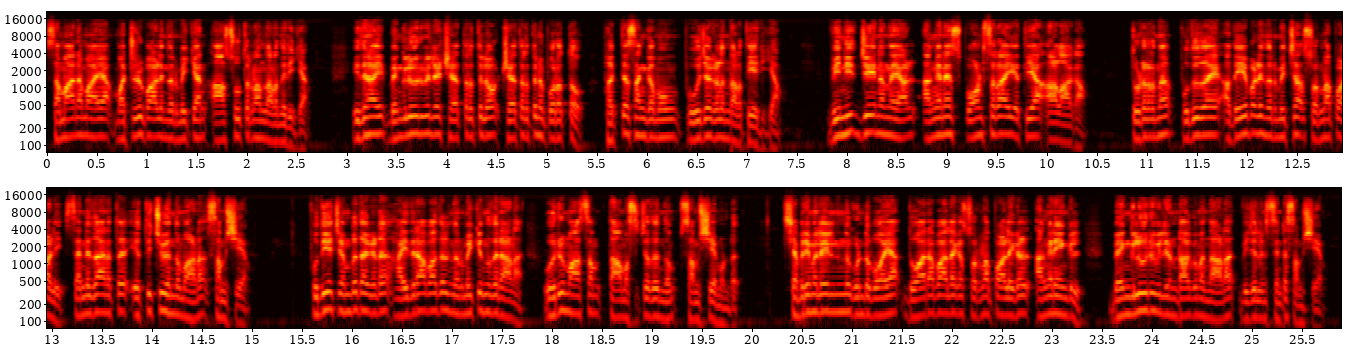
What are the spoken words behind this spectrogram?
സമാനമായ മറ്റൊരു പാളി നിർമ്മിക്കാൻ ആസൂത്രണം നടന്നിരിക്കാം. ഇതിനായി ബംഗളൂരുവിലെ ക്ഷേത്രത്തിലോ ക്ഷേത്രത്തിനു പുറത്തോ ഭക്തസംഗമവും പൂജകളും നടത്തിയിരിക്കാം. വിനീത് ജെയിൻ എന്നയാൾ അങ്ങനെ സ്പോൺസറായി എത്തിയ ആളാകാം. തുടർന്ന് പുതുതായി അതേപടി നിർമ്മിച്ച സ്വർണപ്പാളി സന്നിധാനത്ത് എത്തിച്ചുവെന്നുമാണ് സംശയം. പുതിയ ചെമ്പ് തകിട് ഹൈദരാബാദിൽ നിർമ്മിക്കുന്നതിനാണ് ഒരു മാസം താമസിച്ചതെന്നും സംശയമുണ്ട്. ശബരിമലയിൽ നിന്ന് കൊണ്ടുപോയ ദ്വാരപാലക സ്വർണപ്പാളികൾ അങ്ങനെയെങ്കിൽ ബംഗളൂരുവിലുണ്ടാകുമെന്നാണ് വിജിലൻസിന്റെ സംശയം.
